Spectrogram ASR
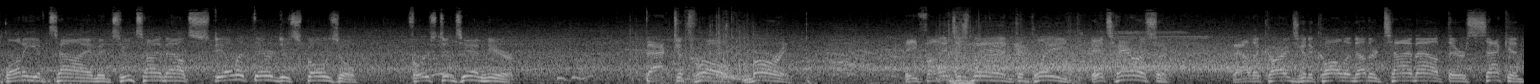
Plenty of time and two timeouts still at their disposal. First and 10 here. Back to throw. Murray. He finds his man. Complete. It's Harrison. Now the Card's going to call another timeout, their second,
